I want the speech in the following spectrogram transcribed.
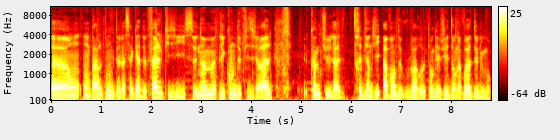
euh, on, on parle donc de la saga de Fall qui se nomme Les Contes de Fitzgerald, comme tu l'as très bien dit, avant de vouloir euh, t'engager dans la voie de l'humour.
